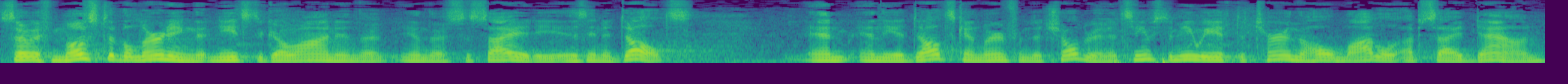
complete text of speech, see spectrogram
So if most of the learning that needs to go on in the, in the society is in adults, and, and the adults can learn from the children, it seems to me we have to turn the whole model upside down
